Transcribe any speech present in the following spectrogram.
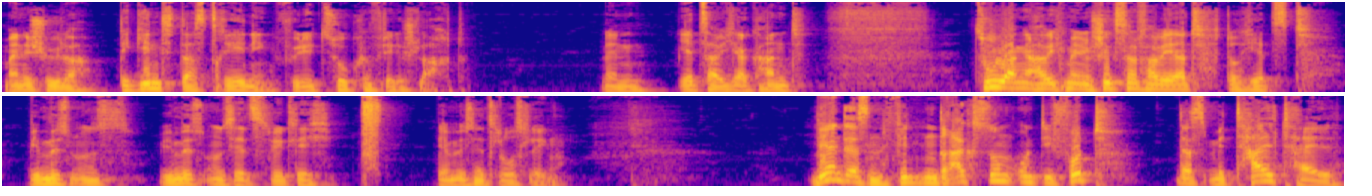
meine Schüler, beginnt das Training für die zukünftige Schlacht. Denn jetzt habe ich erkannt, zu lange habe ich mir im Schicksal verwehrt, doch jetzt, wir müssen uns, wir müssen uns jetzt wirklich, wir müssen jetzt loslegen. Währenddessen finden Draxum und die Foot das Metallteil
